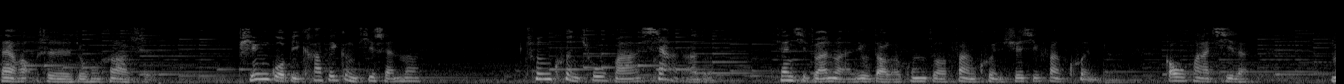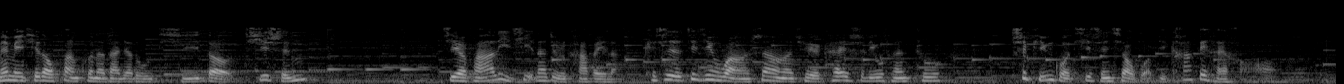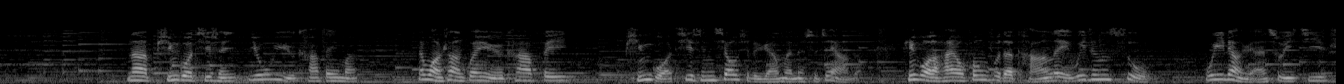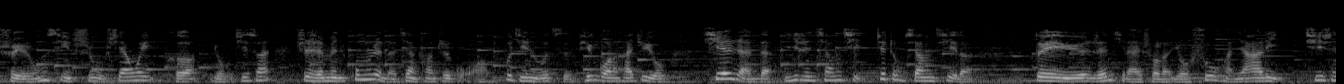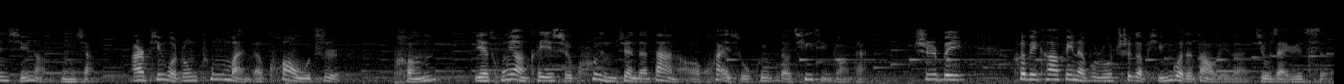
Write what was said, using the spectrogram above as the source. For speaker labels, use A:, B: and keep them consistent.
A: 大家好，我是九峰何老师。苹果比咖啡更提神吗？春困秋乏夏打盹，天气转暖，又到了工作犯困、学习犯困的高发期了。每每提到犯困呢，大家都提到提神、解乏利气，那就是咖啡了。可是最近网上呢，却开始流传出吃苹果提神效果比咖啡还好。那苹果提神优于咖啡吗？那网上关于咖啡、苹果提神消息的原文呢是这样的：苹果呢含有丰富的糖类、维生素、微量元素以及水溶性食物纤维和有机酸，是人们公认的健康之果。不仅如此，苹果呢还具有天然的宜人香气，这种香气呢对于人体来说呢有舒缓压力、提神醒脑的功效。而苹果中充满的矿物质。硼也同样可以使困倦的大脑快速恢复到清醒状态。吃杯喝杯咖啡呢，不如吃个苹果的道理呢，就在于此。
